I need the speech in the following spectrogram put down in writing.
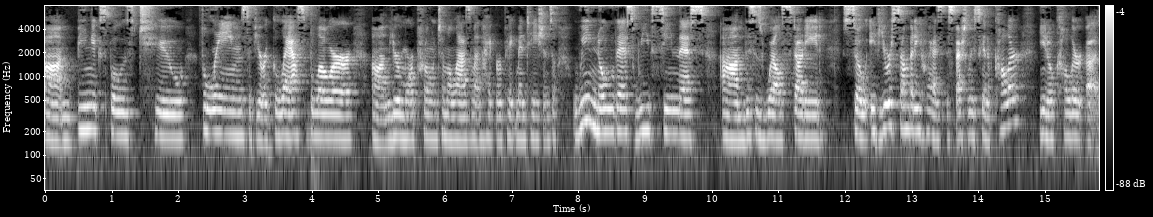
Um, being exposed to flames, if you're a glass blower, um, you're more prone to melasma and hyperpigmentation. So we know this, we've seen this, um, this is well studied. So if you're somebody who has especially skin of color, you know, color, uh,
